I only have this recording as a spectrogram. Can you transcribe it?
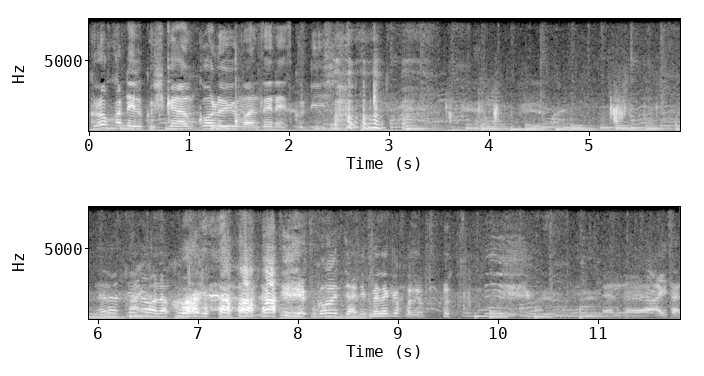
Crocodile kushikana mkono huyu manze na iskudishi. Na tena wanakuaga. Ngoja nipeleke pole pole. And uh,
